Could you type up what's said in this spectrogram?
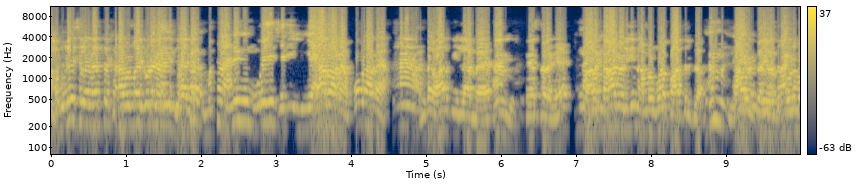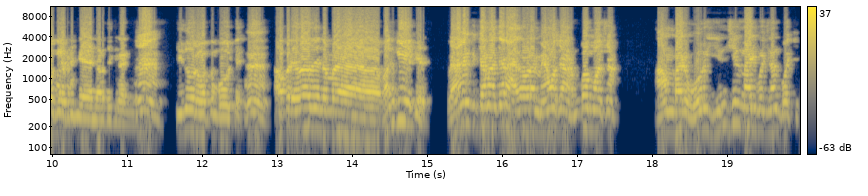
அவங்களே சில நேரத்துல கடவுள் மாதிரி கூட நினைச்சுக்கிறாங்க மக்கள் மக்கள் அணுகுமுறையே சரியில்லையா? ஏறாங்க போறாங்க அந்த வார்த்தை இல்லாம பேசுறாங்க. காணொலிக்கு நம்ம கூட பாத்துருக்கோம் காவல்துறை வந்து பொதுமக்கள் எப்படி நடந்துக்கிறாங்க? இது ஒரு பக்கம் போகுது ஆ. அப்புறம் ஏதாவது நம்ம வங்கி இருக்கு பேங்க் சமாச்சாரம் அதோட மோசம் ரொம்ப மோசம். அவன் பாரு ஒரு இன்சியல் மாறி போச்சுதான் போச்சு.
